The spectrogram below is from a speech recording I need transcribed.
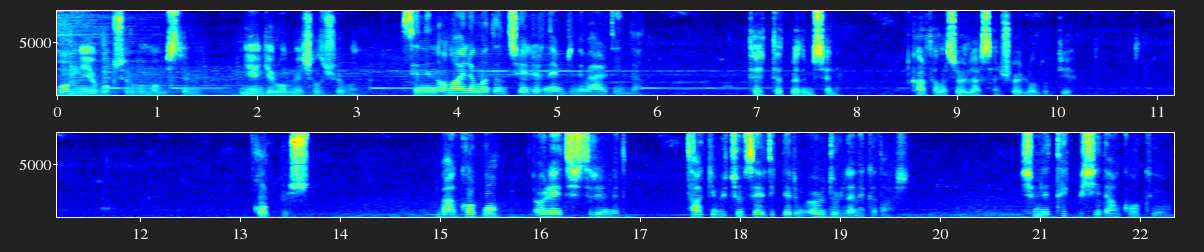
Babam niye boksörü bulmamı istemiyor? Niye engel olmaya çalışıyor bana? Senin onaylamadığın şeylerin emrini verdiğinden. Tehdit etmedi mi seni? Kartal'a söylersen şöyle olur diye. Korkmuyorsun. Ben korkmam. Öyle yetiştirilmedim. Ta ki bütün sevdiklerim öldürülene kadar. Şimdi tek bir şeyden korkuyorum.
